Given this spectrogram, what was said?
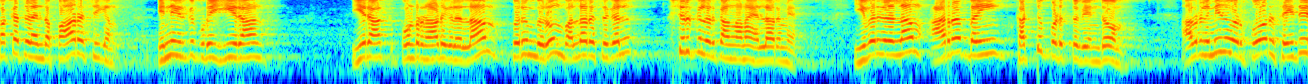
பக்கத்தில் இந்த பாரசீகம் இன்னும் இருக்கக்கூடிய ஈரான் ஈராக் போன்ற நாடுகள் எல்லாம் பெரும் பெரும் வல்லரசுகள் சிறுக்கில் இருக்காங்க ஆனால் எல்லாருமே. இவர்களெல்லாம் அரபை கட்டுப்படுத்த வேண்டும். அவர்கள் மீது ஒரு போர் செய்து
